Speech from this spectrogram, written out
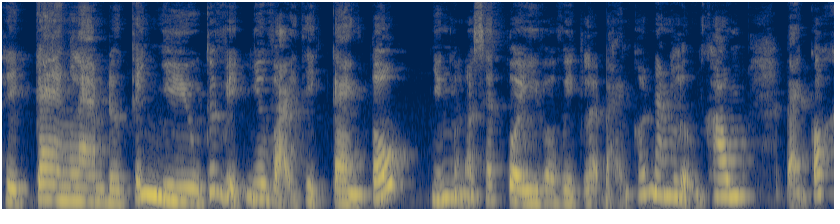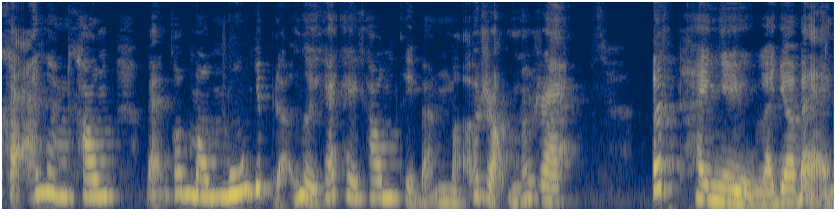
thì càng làm được cái nhiều cái việc như vậy thì càng tốt. Nhưng mà nó sẽ tùy vào việc là bạn có năng lượng không bạn có khả năng không bạn có mong muốn giúp đỡ người khác hay không thì bạn mở rộng nó ra. Ít hay nhiều là do bạn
